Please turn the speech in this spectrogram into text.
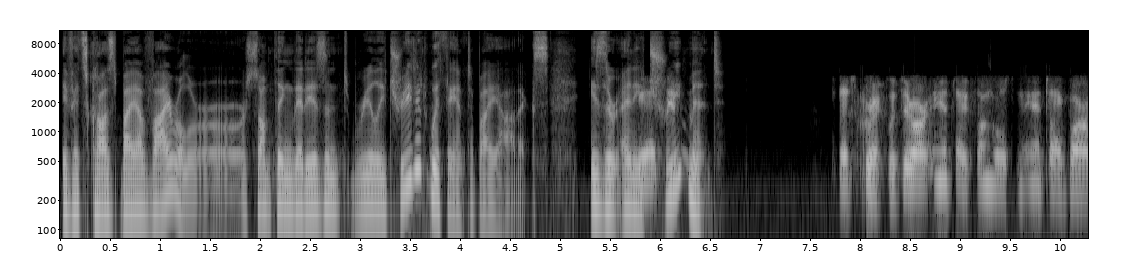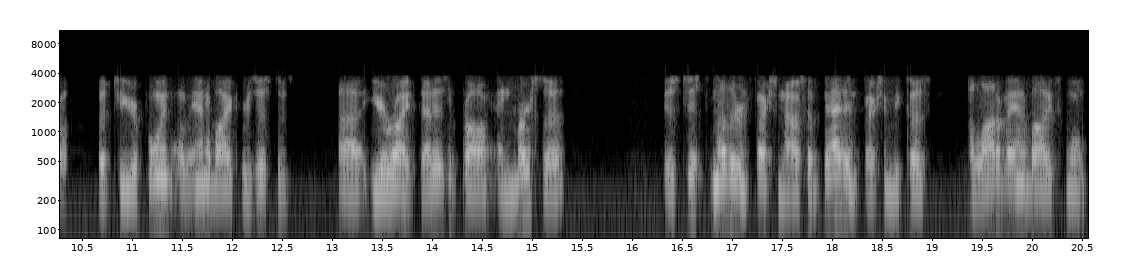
if it's caused by a viral or, or something that isn't really treated with antibiotics. Is there any Yeah, treatment? That's correct, but there are antifungals and antiviral. But to your point of antibiotic resistance, uh, you're right. That is a problem. And MRSA is just another infection. Now, it's a bad infection because a lot of antibiotics won't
